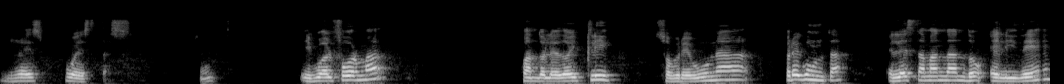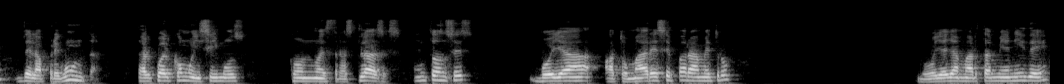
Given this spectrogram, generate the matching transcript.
respuestas. Igual forma, cuando le doy clic sobre una pregunta, él está mandando el ID de la pregunta, tal cual como hicimos con nuestras clases. Entonces, voy a, a tomar ese parámetro, voy a llamar también ID,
